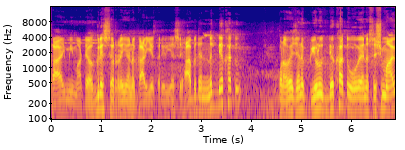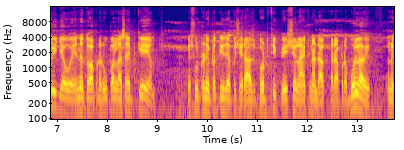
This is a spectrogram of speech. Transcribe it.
કાયમી માટે અગ્રેસર રહી અને કાર્ય કરી રહ્યા છે. આ બધાને નથી દેખાતું? પણ હવે જેને પીળું જ દેખાતું હોય, એને ચશ્મા આવી ગયા હોય, એને તો આપણે રૂપાલા સાહેબ કહે એમ કે ચૂંટણી પતી જાય પછી રાજકોટથી સ્પેશિયલ આંખના ડાક્ટર આપણે બોલાવી અને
